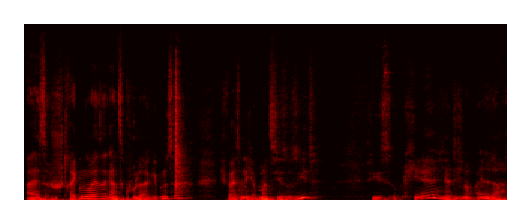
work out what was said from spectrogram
Also streckenweise ganz coole Ergebnisse. Ich weiß nicht, ob man es hier so sieht. Die ist okay. Hier hatte ich noch eine, da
